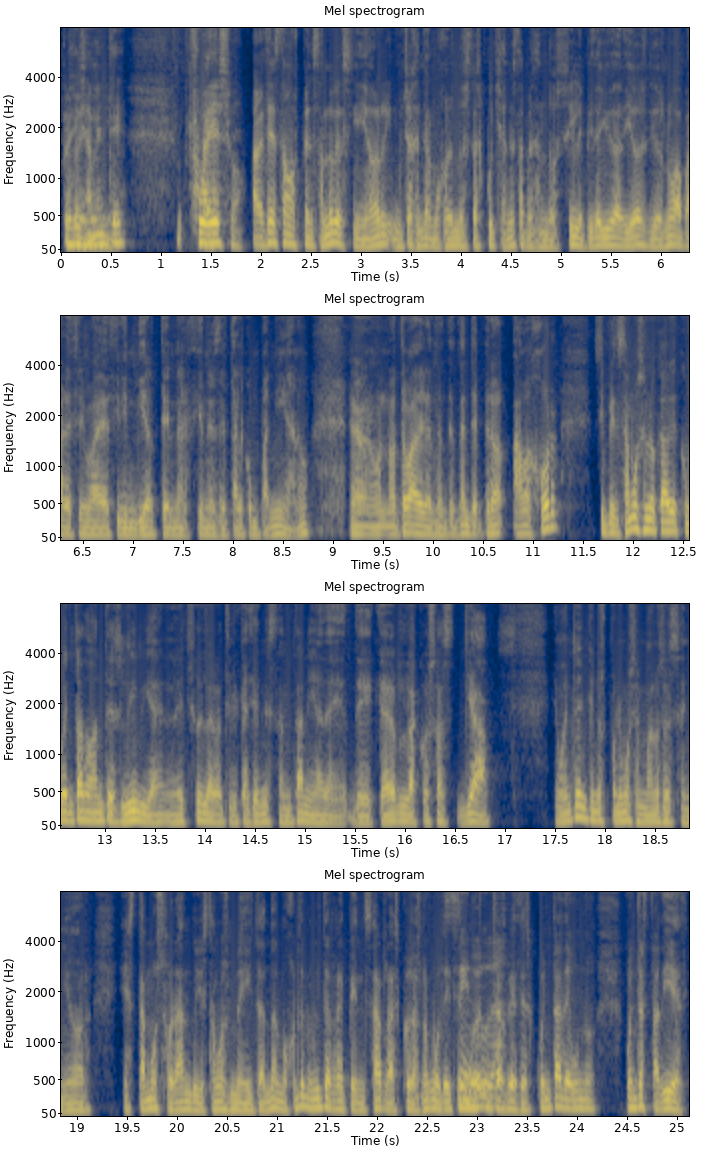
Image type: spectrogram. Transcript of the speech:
precisamente fue eso. A veces estamos pensando que el Señor, y mucha gente a lo mejor nos está escuchando, está pensando, sí, le pido ayuda a Dios, Dios no va a aparecer y me va a decir invierte en acciones de tal compañía, ¿no? No, te va a dar tanto, Pero a lo mejor, si pensamos en lo que había comentado antes Livia, en el hecho de la gratificación instantánea, de, de crear las cosas ya, el momento en que nos ponemos en manos del Señor, estamos orando y estamos meditando, a lo mejor te permite repensar las cosas, ¿no? Como te dicen muchas veces, cuenta de uno, cuenta hasta diez.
